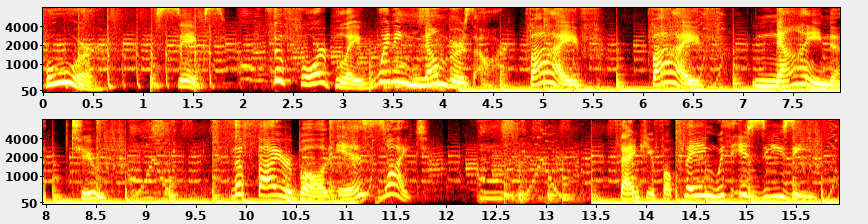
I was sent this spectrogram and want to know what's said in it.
4, 6. The 4Play winning numbers are 5, 5, 9, 2. The fireball is white. Thank you for playing with IZIZZI.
